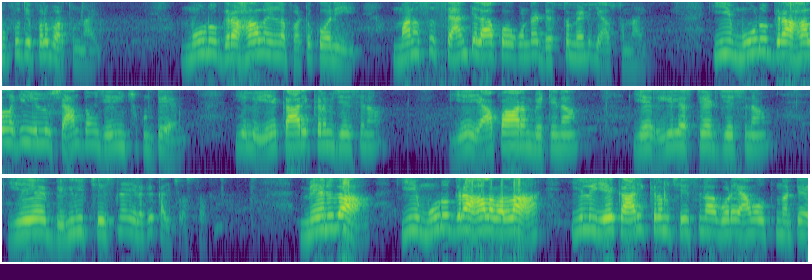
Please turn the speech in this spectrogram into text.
ముప్పు తిప్పలు పడుతున్నాయి. మూడు గ్రహాలు వీళ్ళని పట్టుకొని మనసు శాంతి లేకోకుండా డిస్టర్బెంట్ చేస్తున్నాయి. ఈ మూడు గ్రహాలకి వీళ్ళు శాంతం చేయించుకుంటే వీళ్ళు ఏ కార్యక్రమం చేసినా ఏ వ్యాపారం పెట్టినా ఏ రియల్ ఎస్టేట్ చేసినా ఏ బిజినెస్ చేసినా వీళ్ళకి కలిసి వస్తుంది. మెయిన్గా ఈ మూడు గ్రహాల వల్ల వీళ్ళు ఏ కార్యక్రమం చేసినా కూడా ఏమవుతుందంటే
